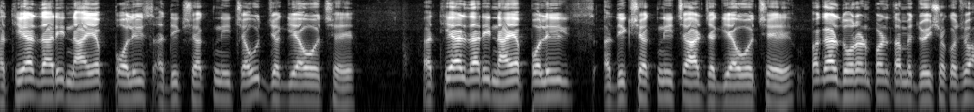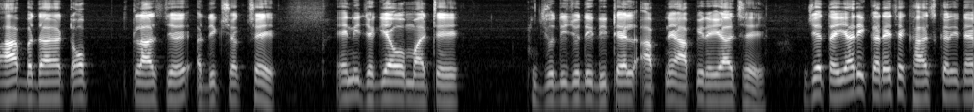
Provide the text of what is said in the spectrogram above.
હથિયારધારી નાયબ પોલીસ અધિક્ષકની ચૌદ જગ્યાઓ છે. હથિયારધારી નાયબ પોલીસ અધિક્ષકની ચાર જગ્યાઓ છે. પગાર ધોરણ પણ તમે જોઈ શકો છો. આ બધા ટોપ ક્લાસ જે અધિક્ષક છે, એની જગ્યાઓ માટે જુદી જુદી ડિટેલ આપને આપી રહ્યા છે. જે તૈયારી કરે છે, ખાસ કરીને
